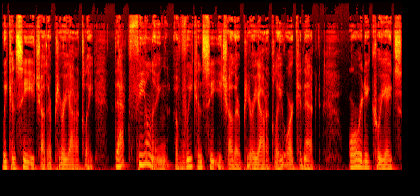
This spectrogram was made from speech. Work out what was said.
we can see each other periodically. That feeling of we can see each other periodically or connect already creates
